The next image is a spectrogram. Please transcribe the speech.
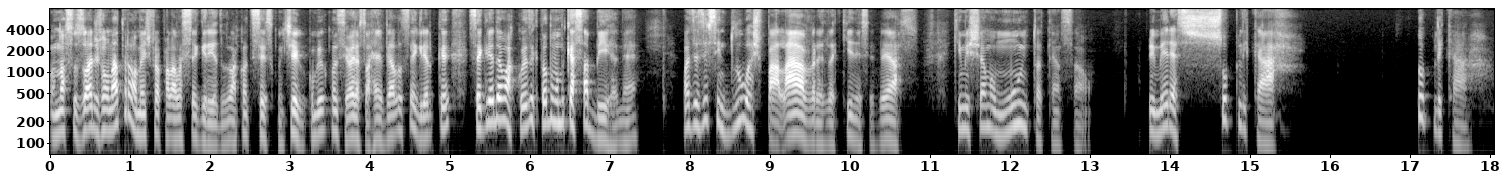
Os nossos olhos vão naturalmente para a palavra segredo. Não aconteceu isso contigo? Comigo aconteceu. Olha só, revela o segredo, porque segredo é uma coisa que todo mundo quer saber, né? Mas existem duas palavras aqui nesse verso que me chamam muito a atenção. A primeira é suplicar. Suplicar.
